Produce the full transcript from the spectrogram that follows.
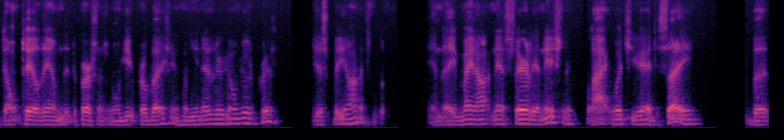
don't tell them that the person's going to get probation when you know they're going to go to prison. Just be honest with them. And they may not necessarily initially like what you had to say, but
